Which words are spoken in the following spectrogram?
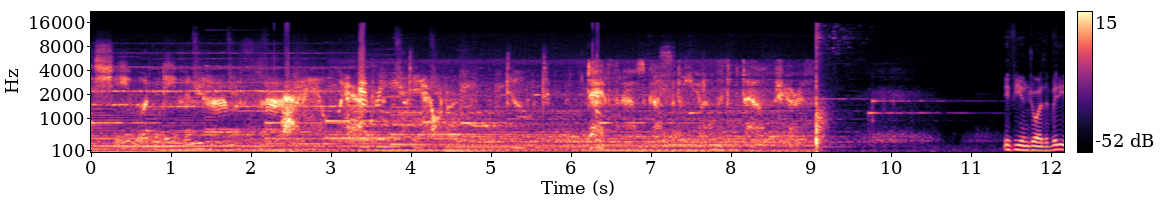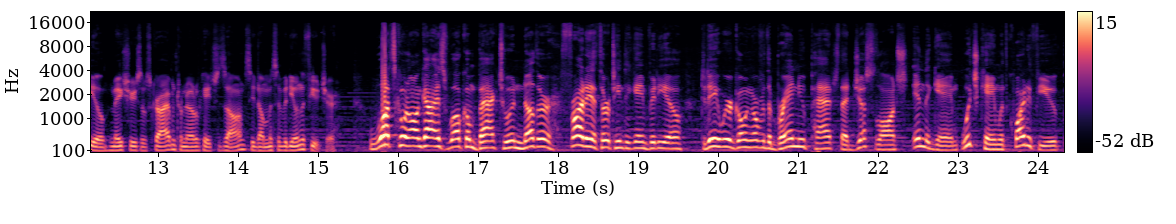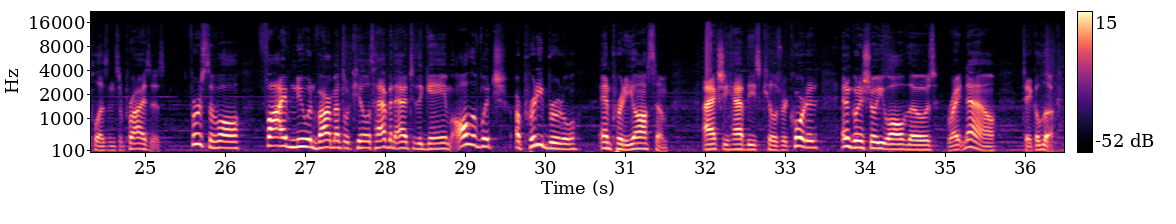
Cause she wouldn't even harm a fly. Wherever you do, don't. Death has custody of your little town, Sheriff. If you enjoyed the video, make sure you subscribe and turn notifications on so you don't miss a video in the future. What's going on guys? Welcome back to another Friday the 13th game video. Today we're going over the brand new patch that just launched in the game, which came with quite a few pleasant surprises. First of all, 5 new environmental kills have been added to the game, all of which are pretty brutal and pretty awesome. I actually have these kills recorded, and I'm going to show you all of those right now. Take a look.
